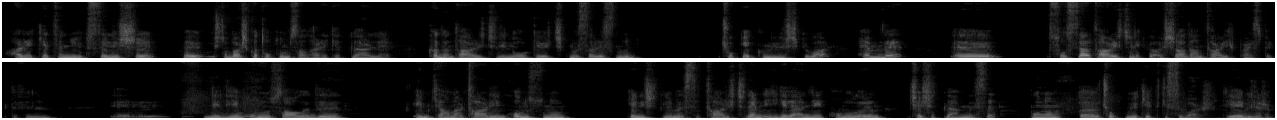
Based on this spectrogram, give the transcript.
hareketin yükselişi ve işte başka toplumsal hareketlerle kadın tarihçiliğinin ortaya çıkması arasında çok yakın ilişki var. Hem de e, sosyal tarihçilik ve aşağıdan tarih perspektifinin e, ne diyeyim onun sağladığı imkanlar, tarihin konusunun genişlemesi, tarihçilerin ilgilendiği konuların çeşitlenmesi bunun e, çok büyük etkisi var diyebilirim.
